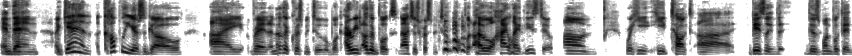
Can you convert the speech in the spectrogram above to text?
and then again, a couple years ago, I read another Chris McDougall book. I read other books, not just Chris McDougall, but I will highlight these two. Um, where he he talked uh, basically the, there's one book that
